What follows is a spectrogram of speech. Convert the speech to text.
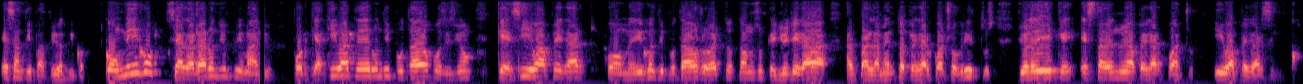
es antipatriótico. Conmigo se agarraron de un primario, porque aquí va a tener un diputado de oposición que sí va a pegar, como me dijo el diputado Roberto Thompson, que yo llegaba al Parlamento a pegar cuatro gritos. Yo le dije que esta vez no iba a pegar cuatro, iba a pegar cinco.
